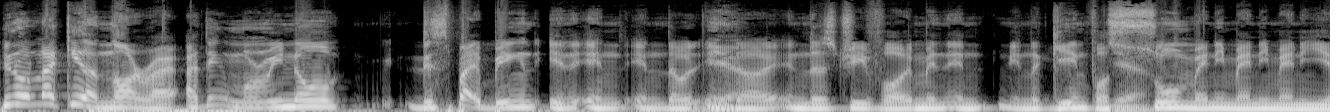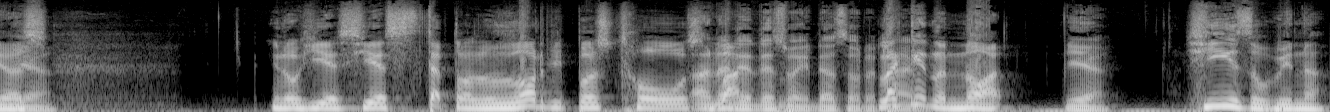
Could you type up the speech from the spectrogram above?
You know, like it or not, right? I think Mourinho, despite being in, in, in the in Yeah. the industry for, I mean, in, in the game for Yeah. so many, many, many years, Yeah. you know, he has he has stepped on a lot of people's toes. Oh, no, that's why he does all the like time. it or not, yeah. He is a winner.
